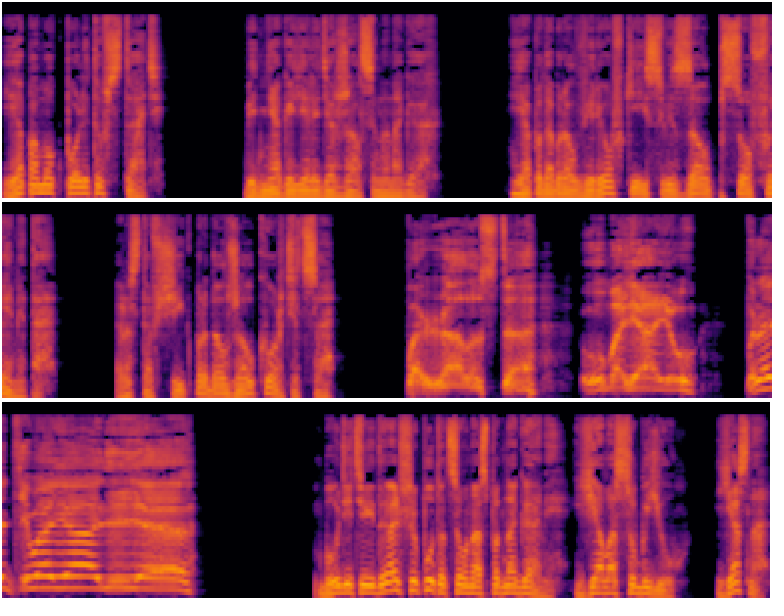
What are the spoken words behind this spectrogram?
Я помог Политу встать. Бедняга еле держался на ногах. Я подобрал веревки и связал псов Эмита. Ростовщик продолжал корчиться. «Пожалуйста, умоляю, противоядие!» Будете и дальше путаться у нас под ногами, я вас убью. Ясно?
